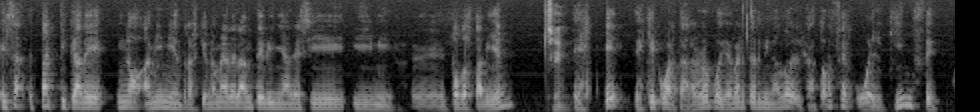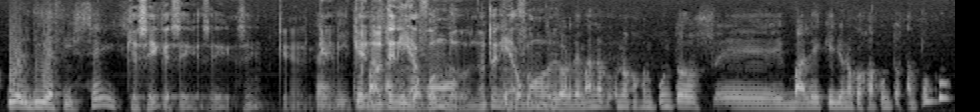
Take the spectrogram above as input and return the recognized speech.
esa, táctica de, no, a mí mientras que no me adelante Viñales y, Mir, eh, todo está bien, es, que, es que Cuartararo podía haber terminado el 14 o el 15 o el 16. Que sí, que sí, que sí, que sí. Que, no tenía fondo, no tenía como Los demás no, cogen puntos, eh, vale que yo no coja puntos tampoco.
